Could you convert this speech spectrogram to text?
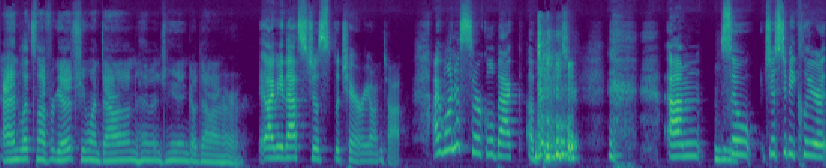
and let's not forget, she went down on him, and he didn't go down on her. I mean, that's just the cherry on top. I want to circle back a bit. um, Mhm. So, just to be clear,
